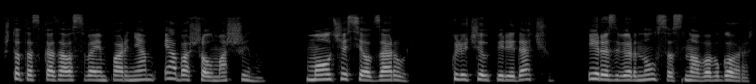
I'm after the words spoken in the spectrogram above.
что-то сказал своим парням и обошел машину. Молча сел за руль, включил передачу и развернулся снова в город.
